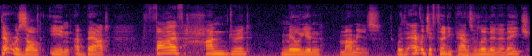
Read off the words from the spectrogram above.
That would result in about 500 million mummies. With an average of 30 pounds of linen in each,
